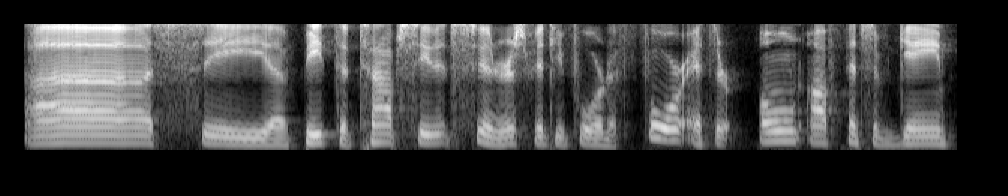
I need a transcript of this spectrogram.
Uh, let's see, uh, beat the top seeded Sooners 54 to 4 at their own offensive game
